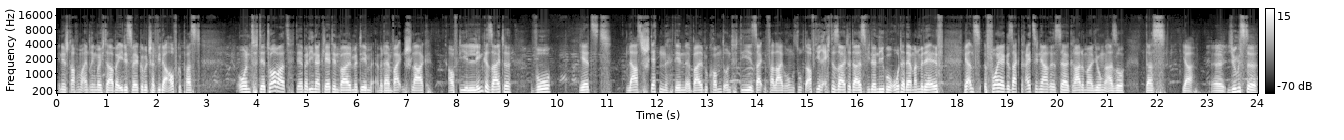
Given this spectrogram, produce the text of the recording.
in den Strafraum eindringen möchte. Aber Edis Velkovic hat wieder aufgepasst. Und der Torwart der Berliner klärt den Ball mit, dem, mit einem weiten Schlag auf die linke Seite, wo jetzt Lars Stetten den Ball bekommt und die Seitenverlagerung sucht auf die rechte Seite. Da ist wieder Nico Rother, der Mann mit der Elf. Wir hatten es vorher gesagt, 13 Jahre ist er gerade mal jung, also das ja, äh, jüngste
